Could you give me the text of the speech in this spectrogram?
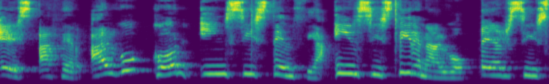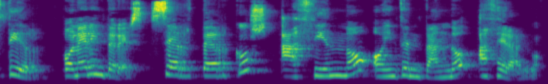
es hacer algo con insistencia, insistir en algo, persistir, poner interés, ser tercos haciendo o intentando hacer algo.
